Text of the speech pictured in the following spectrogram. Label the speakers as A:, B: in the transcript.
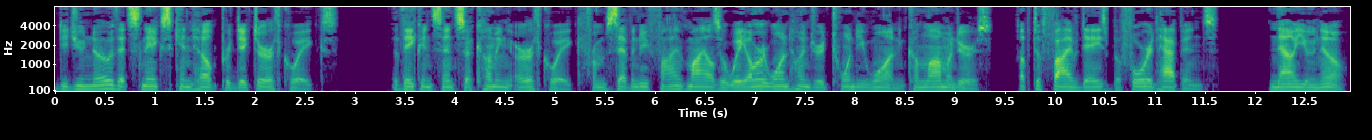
A: Did you know that snakes can help predict earthquakes? They can sense a coming earthquake from 75 miles away or 121 kilometers, up to 5 days before it happens. Now you know.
